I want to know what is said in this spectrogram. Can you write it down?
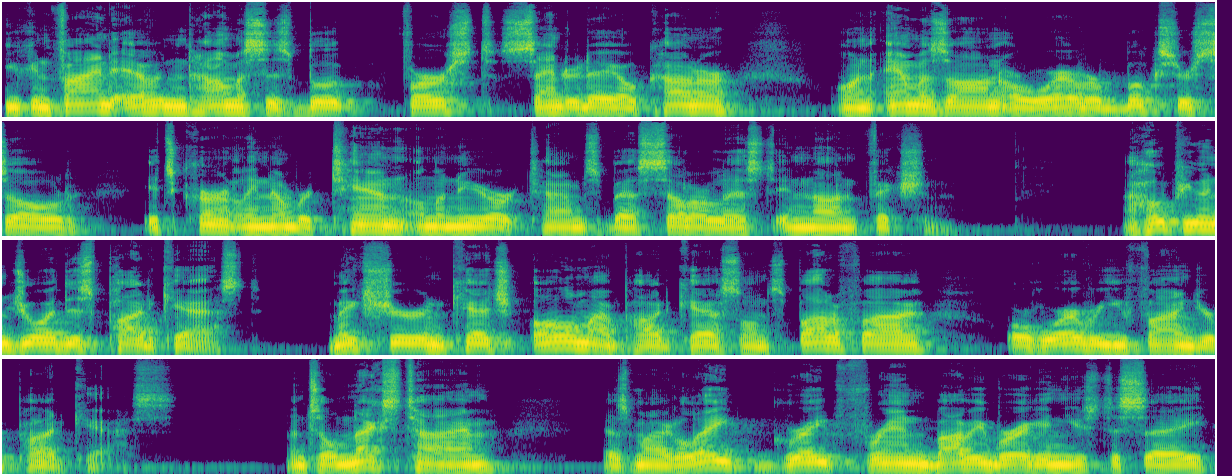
You can find Evan Thomas's book, First, Sandra Day O'Connor, on Amazon or wherever books are sold. It's currently number 10 on the New York Times bestseller list in nonfiction. I hope you enjoyed this podcast. Make sure and catch all my podcasts on Spotify or wherever you find your podcasts. Until next time, as my late great friend Bobby Bragan used to say,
